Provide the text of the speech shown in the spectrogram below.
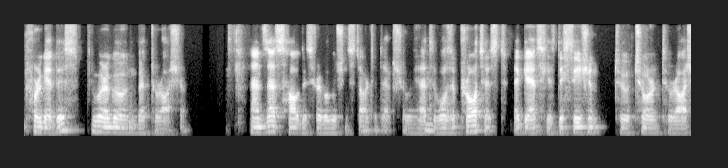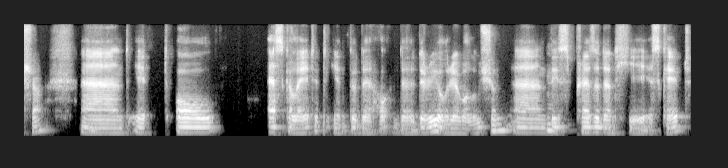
forget this, we're going back to Russia. And that's how this revolution started, actually. It mm. was a protest against his decision to turn to Russia. And it all escalated into the, the, the real revolution. And mm. this president, he escaped.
